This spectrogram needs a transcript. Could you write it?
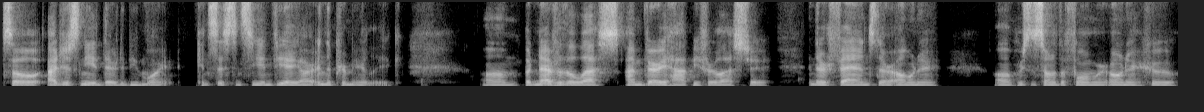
so I just need there to be more consistency in VAR in the Premier League. Um, but nevertheless, I'm very happy for Leicester and their fans, their owner, um, who's the son of the former owner who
